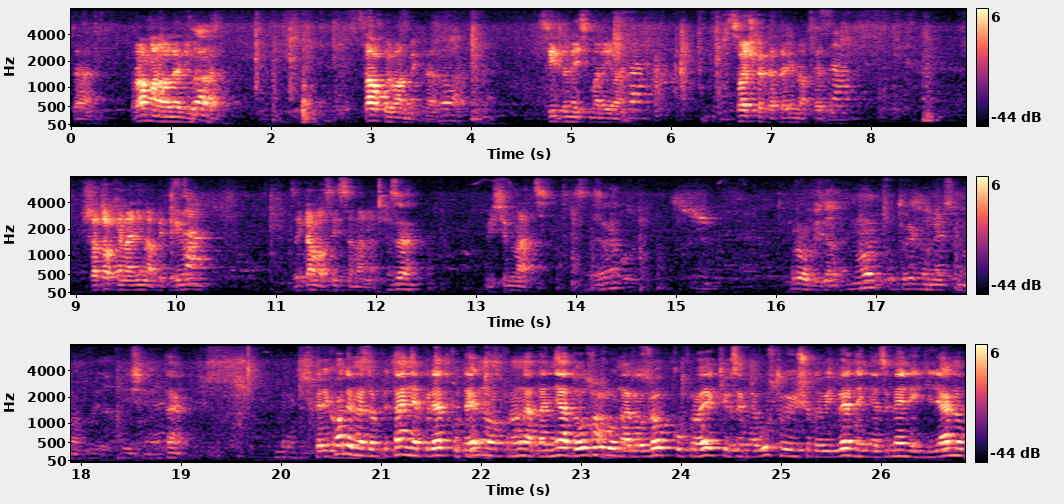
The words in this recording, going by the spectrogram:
Так. Роман За. Михайлович. Савко Іван Михайлович. Світлиць Марія За. Сочка Катерина Федорівна. За. Шатокіна Ніна Петрівна. Зайкан Василь Семенович. За. 18. За. Проти. Ну, утримуємося. Рішення. Так. Переходимо до питання порядку денного про надання дозволу на розробку проєктів землеустрою щодо відведення земельних ділянок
